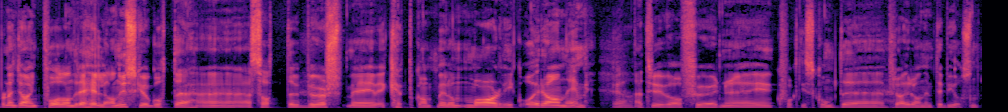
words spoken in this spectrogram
Blant annet Pål André Helland husker jo godt det. Eh, Jeg satt eh, børs med cupkamp mellom Malvik og Ranheim. Ja. Jeg tror det var før jeg faktisk kom til, fra Ranheim til Byåsen.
